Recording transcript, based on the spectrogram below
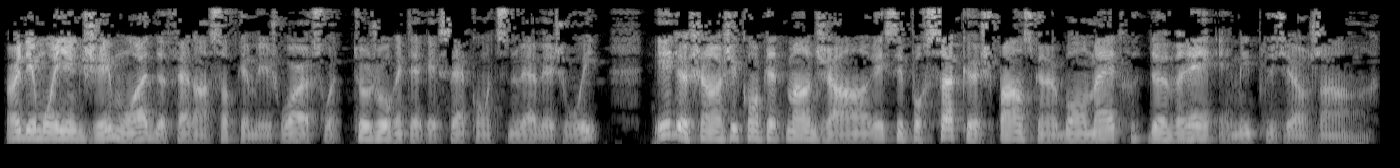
Un des moyens que j'ai, moi, de faire en sorte que mes joueurs soient toujours intéressés à continuer à jouer, est de changer complètement de genre, et c'est pour ça que je pense qu'un bon maître devrait aimer plusieurs genres.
